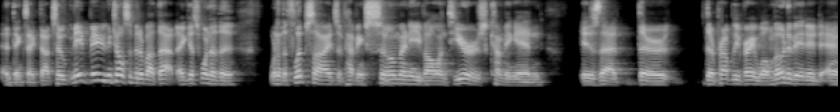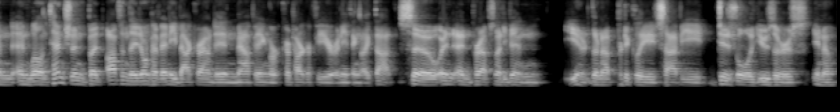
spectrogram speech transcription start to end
and things like that. So maybe, maybe you can tell us a bit about that. I guess one of the one of the flip sides of having so hmm. many volunteers coming in is that they're they're probably very well motivated and and well intentioned, but often they don't have any background in mapping or cartography or anything like that. So and, and perhaps not even you know they're not particularly savvy digital users you know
